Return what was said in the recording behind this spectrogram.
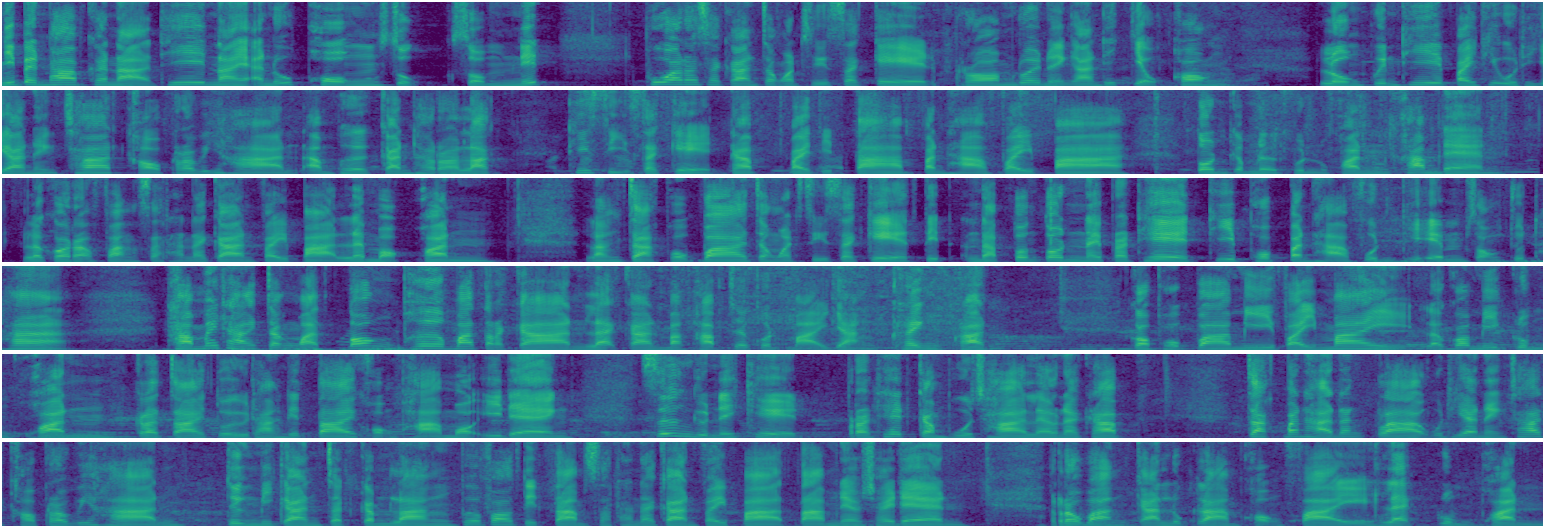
นี่เป็นภาพขณะที่นายอนุพงศ์สุขสมนิตผู้ว่าราชการจังหวัดศรีสะเกดพร้อมด้วยหน่วยงานที่เกี่ยวข้อง ลงพื้นที่ไปที่อุทยานแห่งชาติเขาพระวิหารอำเภอกันทรลักษณ์ที่ศรีสะเกดครับไปติดตามปัญหาไฟป่า ต้นกำเนิดฝุ่นควันข้ามแดน แล้วก็รับฟังสถานการณ์ไฟป่าและหมอกควัน หลังจากพบว่าจังหวัดศรีสะเกดติดอันดับต้นๆในประเทศที่พบปัญหาฝุ่น PM 2.5ทำให้ทางจังหวัดต้องเพิ่มมาตรการ และการบังคับใช้กฎหมายอย่างเคร่งครัด ก็พบว่ามีไฟไหม้ แล้วก็มีกลุ่มควันกระจายตัวอยู่ทางทิศใต้ของผาหมออีแดง ซึ่งอยู่ในเขตประเทศกัมพูชาแล้วนะครับ จากปัญหาดังกล่าวอุทยานแห่งชาติเขาพระวิหาร จึงมีการจัดกำลังเพื่อเฝ้าติดตามสถานการณ์ไฟป่าตามแนวชายแดน ระหว่างการลุกลามของไฟและกลุ่มควัน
